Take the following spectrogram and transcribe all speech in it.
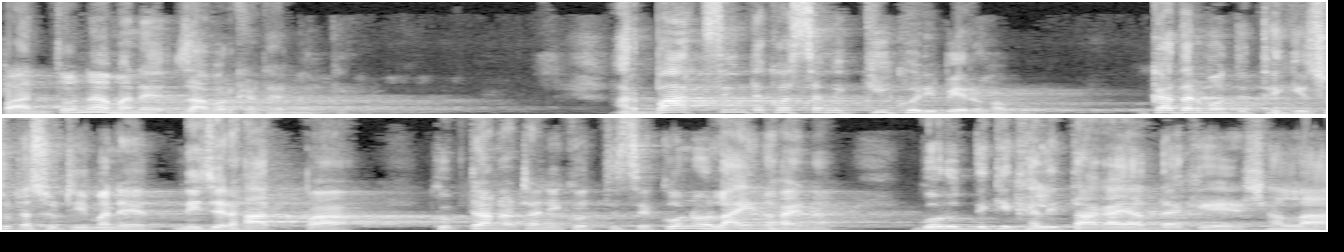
পান তো না মানে জাবর কাটায় না আর কি। আর বাঘ চিন্তা করছে আমি কি করি বের হব। কাদার মধ্যে থেকে ছুটাছুটি মানে নিজের হাত পা খুব টানাটানি করতেছে, কোনো লাইন হয় না। গরুর দিকে খালি তাগায়া দেখে, শালা,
